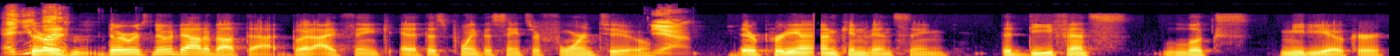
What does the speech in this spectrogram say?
and you there might was there was no doubt about that, but I think at this point the Saints are four and two. yeah They're pretty unconvincing. The defense looks mediocre,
